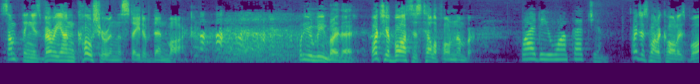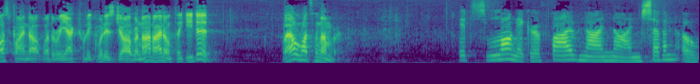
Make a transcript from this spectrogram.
Something is very unkosher in the state of Denmark. What do you mean by that? What's your boss's telephone number? Why do you want that, Jim? I just want to call his boss, find out whether he actually quit his job or not. I don't think he did. Well, what's the number? It's Longacre 59970.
